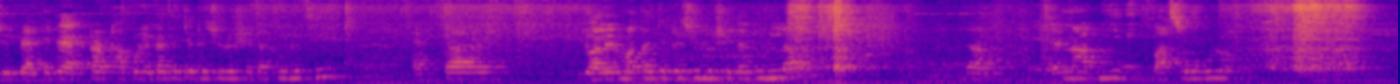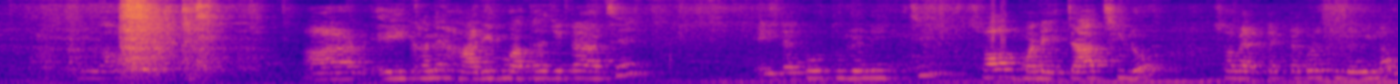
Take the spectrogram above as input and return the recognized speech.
যে প্যাকেটে একটা ঠাকুরের কাছে যেটা ছিল সেটা তুলেছি, একটা জলের মাথায় যেটা ছিল সেটা তুললাম নামিয়ে দিই বাসনগুলো। আর এইখানে হাড়ির মাথায় যেটা আছে, এইটাকেও তুলে নিচ্ছি। সব মানে যা ছিল, সব একটা একটা করে তুলে নিলাম।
